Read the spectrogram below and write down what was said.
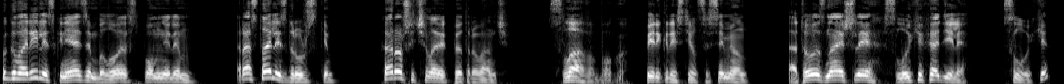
Поговорили с князем, былое вспомнили. Расстались дружеским. Хороший человек Петр Иванович. «Слава богу!» — перекрестился Семен. «А то, знаешь ли, слухи ходили». «Слухи?»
